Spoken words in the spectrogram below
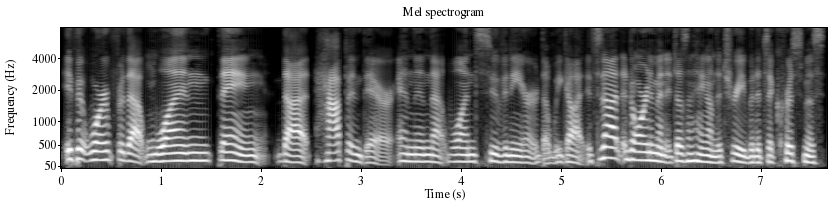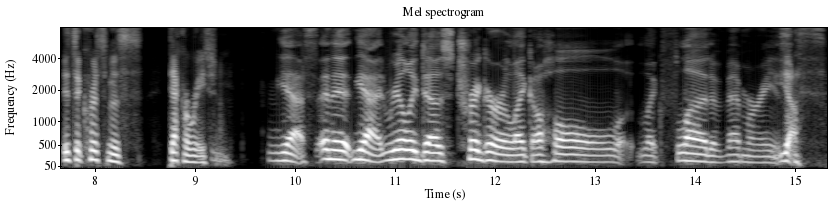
if it weren't for that one thing that happened there and then that one souvenir that we got. It's not an ornament, it doesn't hang on the tree, but it's a Christmas it's a Christmas decoration. Yes. And it, yeah, it really does trigger like a whole like flood of memories. Yes.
